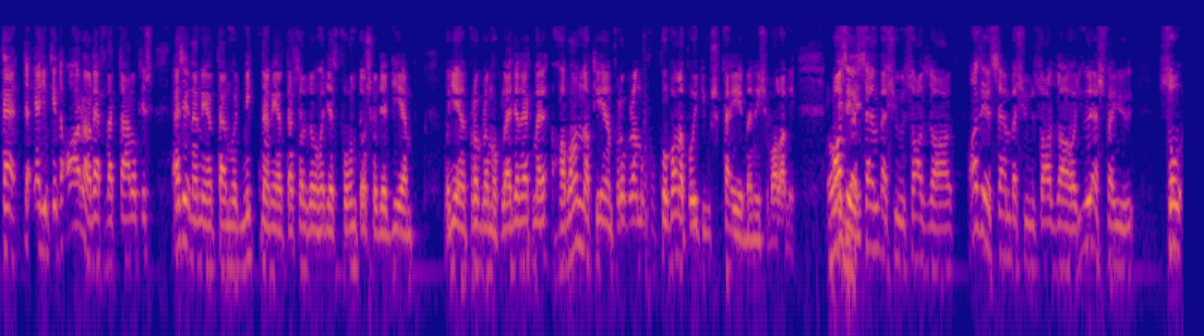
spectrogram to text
te, te, egyébként arra reflektálok, és ezért nem értem, hogy mit nem értesz azon, hogy ez fontos, hogy egy ilyen hogy ilyen programok legyenek, mert ha vannak ilyen programok, akkor van a politikus fejében is valami. Azért szembesülsz azzal, azért szembesülsz azzal, hogy üresfejű, szó,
